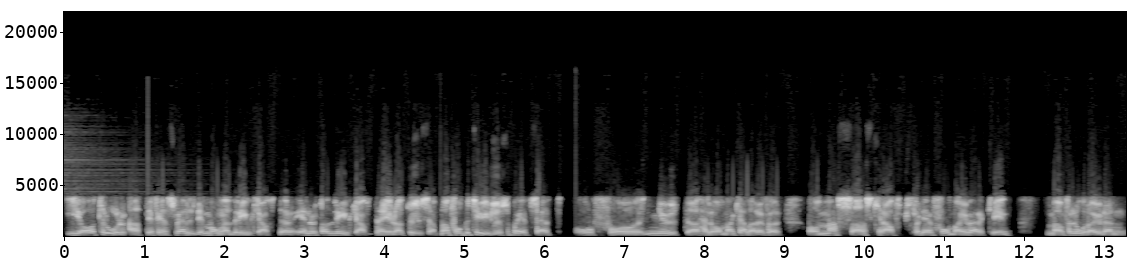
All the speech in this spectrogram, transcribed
Jag tror att det finns väldigt många drivkrafter. En av drivkrafterna är ju naturligtvis att man får betydelse på ett sätt och får njuta, eller vad man kallar det för, av massans kraft. För det får man ju verkligen. Man förlorar ju den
